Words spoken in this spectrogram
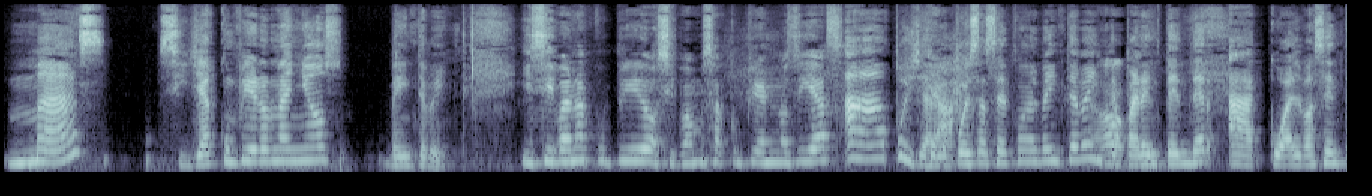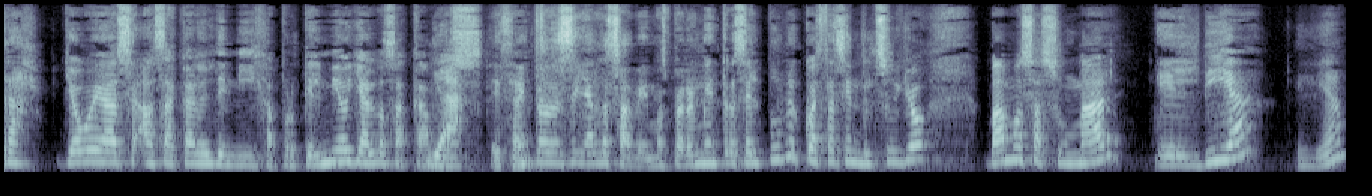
más si ya cumplieron años 2020. ¿Y si van a cumplir o si vamos a cumplir unos días? Ah, pues ya, lo puedes hacer con el 2020 para entender a cuál vas a entrar. Yo voy a, a, sacar el de mi hija porque el mío ya lo sacamos. Ya, exacto. Entonces ya lo sabemos. Pero mientras el público está haciendo el suyo, vamos a sumar el día el día.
